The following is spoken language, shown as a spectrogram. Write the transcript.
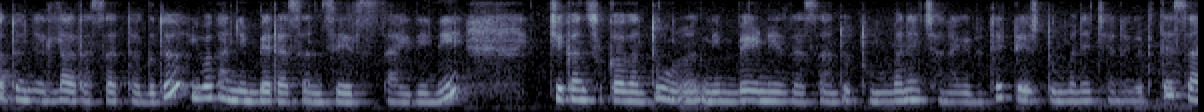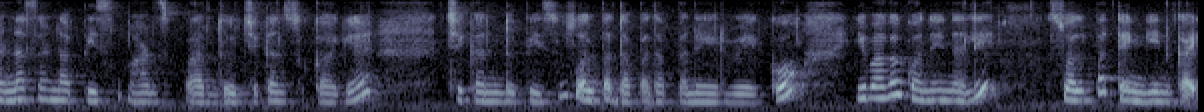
ಅದನ್ನೆಲ್ಲ ರಸ ತೆಗೆದು ಇವಾಗ ನಿಂಬೆ ರಸನ ಸೇರಿಸ್ತಾ ಇದ್ದೀನಿ. ಚಿಕನ್ ಸುಕ್ಕಾಗಂತೂ ನಿಂಬೆಹಣ್ಣಿನ ರಸ ಅಂತೂ ತುಂಬಾ ಚೆನ್ನಾಗಿರುತ್ತೆ ಟೇಸ್ಟ್ ತುಂಬಾ ಚೆನ್ನಾಗಿರುತ್ತೆ. ಸಣ್ಣ ಸಣ್ಣ ಪೀಸ್ ಮಾಡಿಸ್ಬಾರ್ದು ಚಿಕನ್ ಸುಕ್ಕಾಗೆ. ಚಿಕನ್ದು ಪೀಸು ಸ್ವಲ್ಪ ದಪ್ಪ ದಪ್ಪನೇ ಇರಬೇಕು. ಇವಾಗ ಕೊನೆಯಲ್ಲಿ ಸ್ವಲ್ಪ ತೆಂಗಿನಕಾಯಿ,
